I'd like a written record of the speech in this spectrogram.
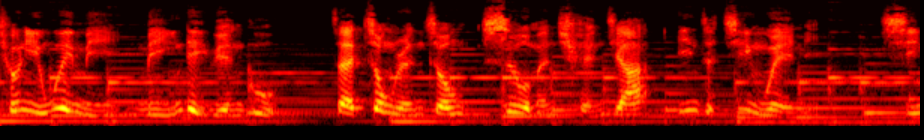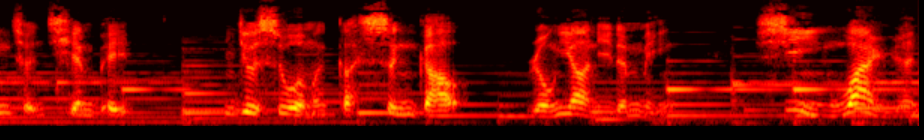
求你为你名的缘故。在众人中，使我们全家因着敬畏你，心存谦卑，你就使我们高升高，荣耀你的名，吸引万人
